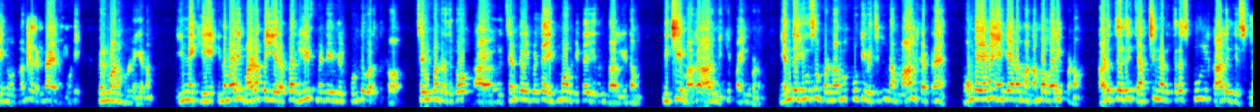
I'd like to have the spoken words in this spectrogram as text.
ஐநூறுல இருந்து ரெண்டாயிரம் கோடி பெருமானம் உள்ள இடம். இன்னைக்கு இந்த மாதிரி மழை பெய்யறப்ப ரிலீஃப் மெட்டீரியல் கொண்டு வரதுக்கோ சென்ட் பண்றதுக்கோ சென்ட்ரல் கிட்ட எக்மோர் கிட்ட இருந்தால் இடம் நிச்சயமாக ஆர்மிக்கு பயன்படும். எந்த யூஸும் பண்ணாம பூட்டி வச்சுட்டு நான் மால் கட்டுறேன். உங்க இடம் எங்க இடமா? நம்ம வரி பணம். அடுத்தது சர்ச் நடத்துற ஸ்கூல் காலேஜஸ்ல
